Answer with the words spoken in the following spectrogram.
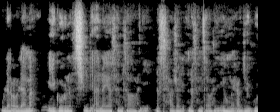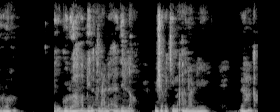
ولا علماء يقولوا نفس الشيء اللي انايا فهمتها وحدي نفس الحاجة اللي أنا فهمتها وحدي هما يعاودوا يقولوها. يقولوها بناء على أدلة. ماشي غير كيما أنا اللي هكا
